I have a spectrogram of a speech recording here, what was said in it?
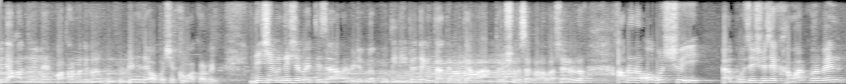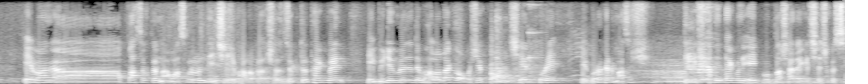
যদি আমার দুই ভাইয়ের কথার মধ্যে কোনো ভুল ত্রুটি হয়ে যায়, অবশ্যই ক্ষমা করবেন। দেশে এবং দেশের বাইরে যারা আমার ভিডিওগুলো প্রতিনিয়ত দেখেন, তাদের প্রতি আমার আন্তরিক শুভেচ্ছা, ভালোবাসা রইল। আপনারা অবশ্যই বুঝে সুঝে খামার করবেন এবং পাঁচক্ত নামাজ পড়বেন। দিন শেষে ভালো কাজের সাথে যুক্ত থাকবেন। এই ভিডিওগুলো যদি ভালো লাগে, অবশ্যই কমেন্ট শেয়ার করে এই ঘোড়াঘাট মাছের সাথে থাকবেন। এই প্রত্যাশা রেখে শেষ করছি।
